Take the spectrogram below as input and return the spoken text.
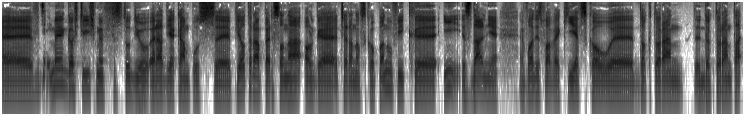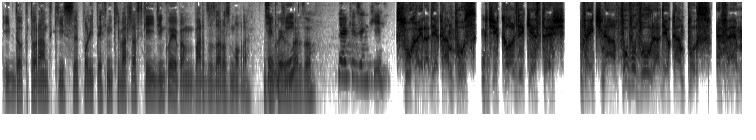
E, my gościliśmy w studiu Radia Campus e, Piotra Persona, Olgę Czeranowską-Panufik e, i zdalnie Władysławę Kijewską, doktorant, doktoranta i doktorantki z Politechniki Warszawskiej. Dziękuję wam bardzo za rozmowę. Dziękujemy bardzo. Wielkie dzięki. Słuchaj Radia Campus, gdziekolwiek jesteś. Wejdź na www.radiocampus.fm.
